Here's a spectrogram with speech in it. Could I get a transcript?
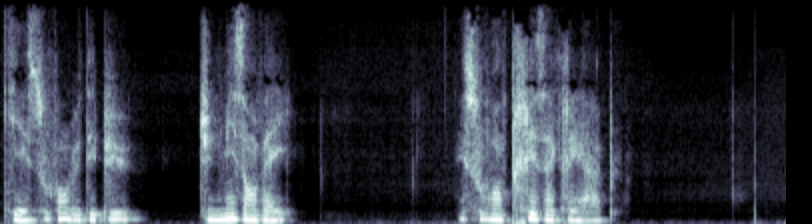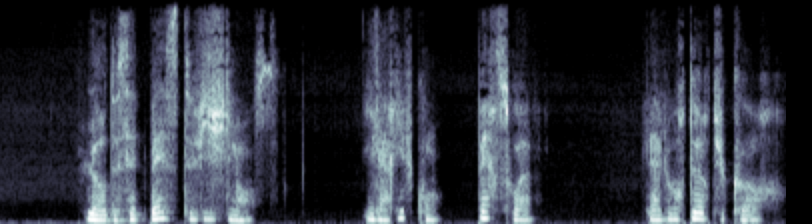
qui est souvent le début d'une mise en veille, est souvent très agréable. Lors de cette baisse de vigilance, il arrive qu'on perçoive la lourdeur du corps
